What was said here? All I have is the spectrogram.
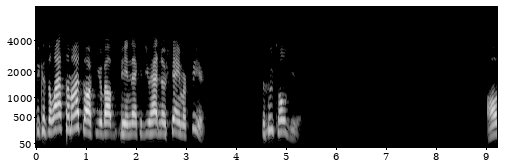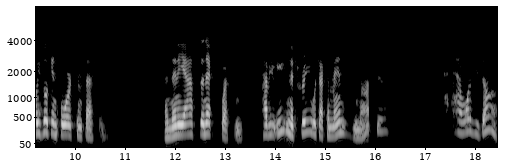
Because the last time I talked to you about being naked, you had no shame or fear. So who told you this? All he's looking for is confession. And then he asks the next question Have you eaten the tree which I commanded you not to? And what have you done?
